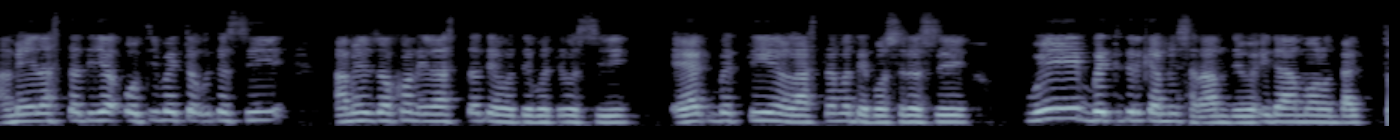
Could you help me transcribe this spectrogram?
আমি এই রাস্তা দিয়ে অতিবাহিত হইতেছি, আমি যখন এই রাস্তা দিয়ে অতিবাহিত হচ্ছি এক ব্যক্তি রাস্তার মধ্যে বসে রয়েছে, ওই ব্যক্তিদেরকে আমি সালাম দেব, এটা আমার দায়িত্ব।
